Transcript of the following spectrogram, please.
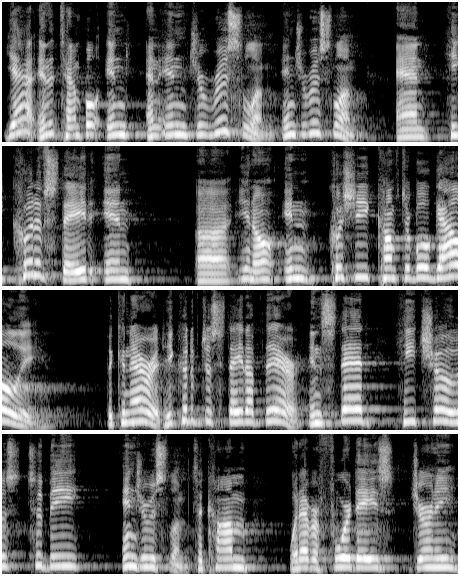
Yeah, in the temple in, and in Jerusalem, in Jerusalem. And he could have stayed in, uh, you know, in cushy, comfortable Galilee, the Kinneret. He could have just stayed up there. Instead, he chose to be in Jerusalem, to come, whatever, four days journey,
